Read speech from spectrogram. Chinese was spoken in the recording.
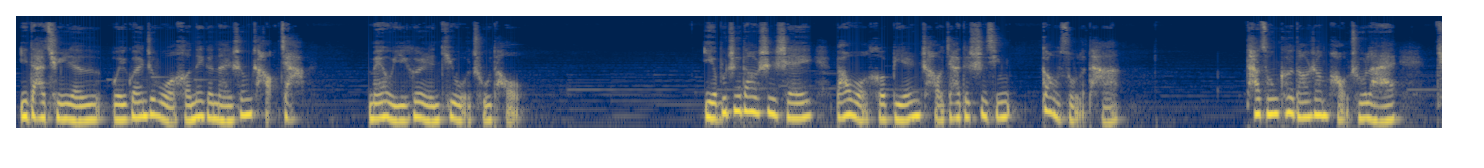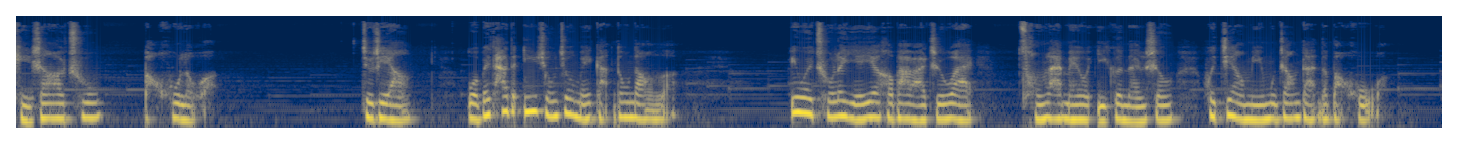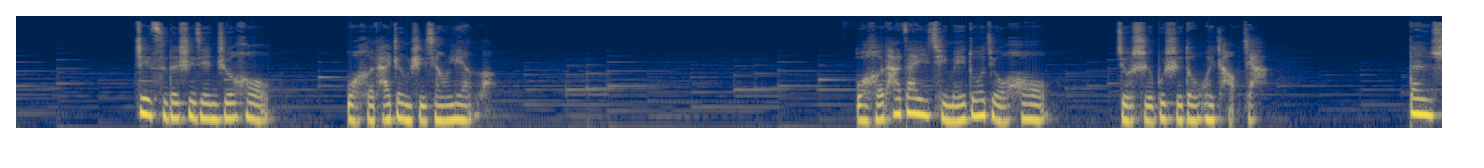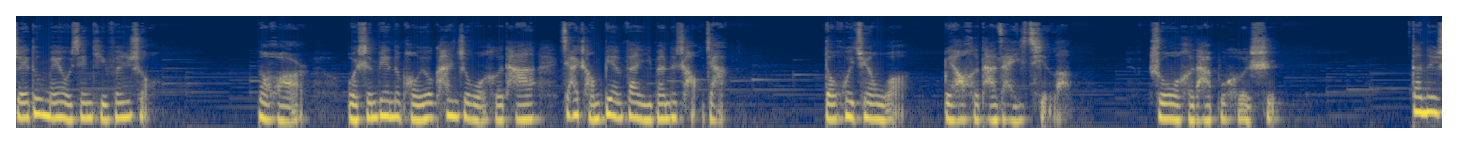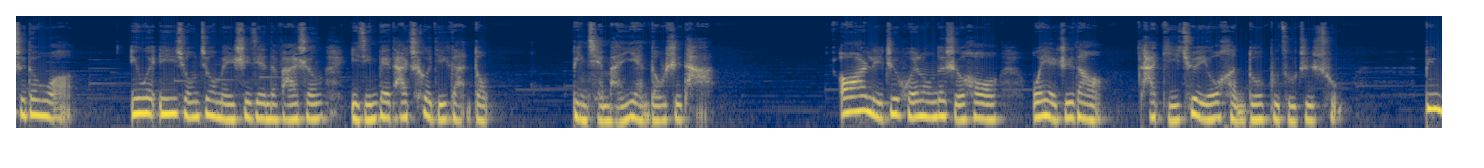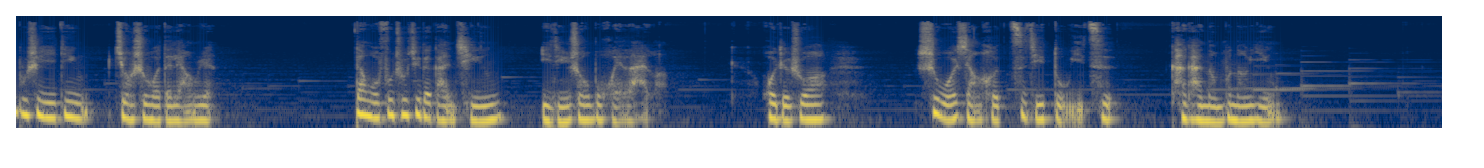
一大群人围观着我和那个男生吵架，没有一个人替我出头。也不知道是谁把我和别人吵架的事情告诉了他。他从课堂上跑出来。挺身而出，保护了我。就这样，我被他的英雄救美感动到了，因为除了爷爷和爸爸之外，从来没有一个男生会这样明目张胆的保护我。这次的事件之后，我和他正式相恋了。我和他在一起没多久后，就时不时都会吵架。但谁都没有先提分手。那会儿，我身边的朋友看着我和他家常便饭一般的吵架，都会劝我不要和他在一起了，说我和他不合适。但那时的我，因为英雄救美事件的发生，已经被他彻底感动，并且满眼都是他。偶尔理智回笼的时候，我也知道他的确有很多不足之处，并不是一定。就是我的良人，但我付出去的感情已经收不回来了，或者说，是我想和自己赌一次，看看能不能赢。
